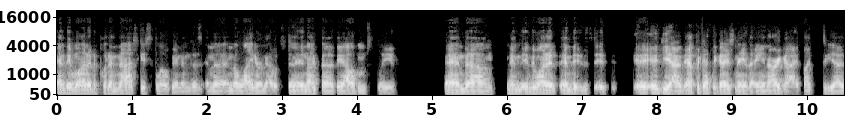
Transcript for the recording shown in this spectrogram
and they wanted to put a Nazi slogan in the in the in the liner notes and in like the the album sleeve, and um and, and they wanted and it, it, it, yeah I forgot the guy's name the A and R guy but yeah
